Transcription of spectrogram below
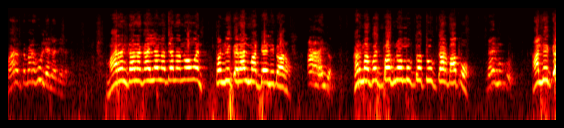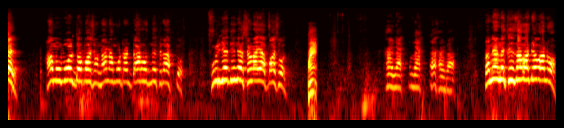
મારે તમારે શું લેના દેના? મારે ને તારે કાંઈ લેના દેના નો હોય ને તો નીકળ હાલમાં ડેલી બારો. આ હાલ્યો. ઘરમાં કોઈ પગ નો મૂકતો તું તાર બાપો. નહીં મૂકું. હા નીકળ. હા હું બોલતો પાછો. નાના મોટા ટારો જ નથી રાખતો. સૂર્ય દિને સણાયા પાછો. જ. હા ના ના હા તને નથી જવા દેવાનો.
